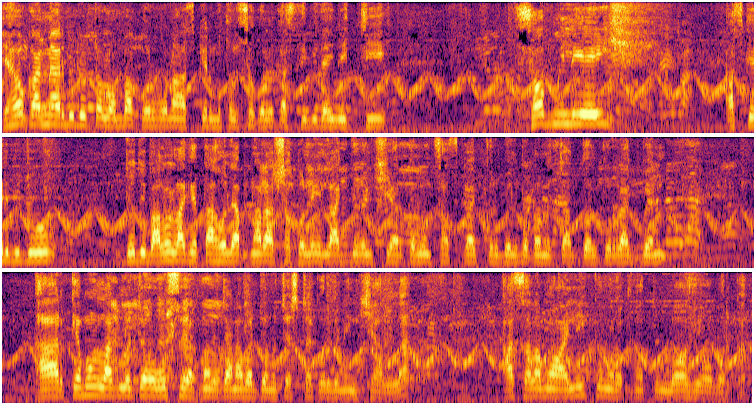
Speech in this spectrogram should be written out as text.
যাই হোক আমি আর ভিডিওটা লম্বা করব না, আজকের মতন সকলের কাছ থেকে বিদায় নিচ্ছি। সব মিলিয়েই আজকের ভিডিও যদি ভালো লাগে, তাহলে আপনারা সকলেই লাইক দেবেন শেয়ার করবেন সাবস্ক্রাইব করে বেল বটনে চাপ দল করে রাখবেন। আর কেমন লাগল এটা অবশ্যই আপনারা জানাবার জন্য চেষ্টা করবেন, ইনশাআল্লাহ। আসসালামু আলাইকুম রহমতুল্লাহ ওবরকাত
